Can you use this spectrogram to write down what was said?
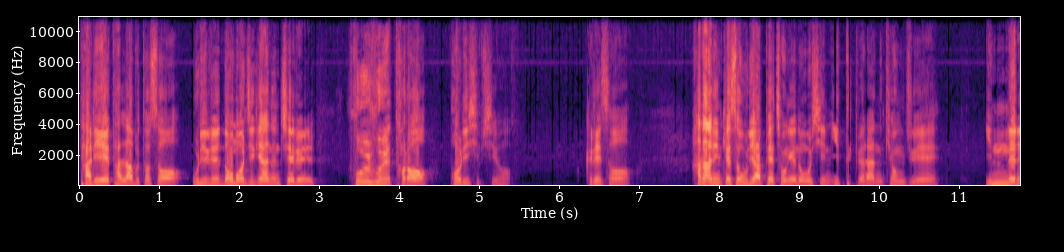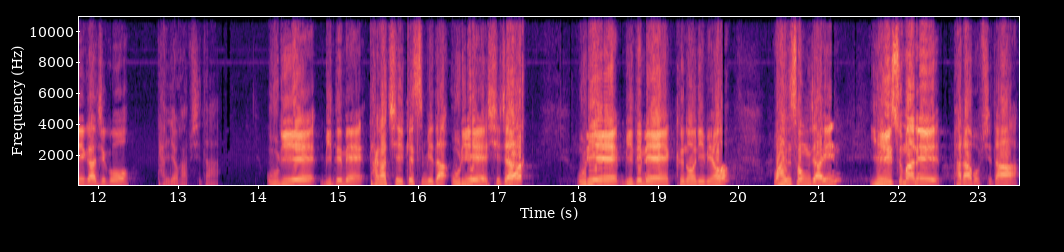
다리에 달라붙어서 우리를 넘어지게 하는 죄를 훌훌 털어 버리십시오. 그래서 하나님께서 우리 앞에 정해 놓으신 이 특별한 경주에 인내를 가지고 달려갑시다. 우리의 믿음에 다 같이 읽겠습니다. 우리의 시작. 우리의 믿음의 근원이며 완성자인 예수만을 바라봅시다.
